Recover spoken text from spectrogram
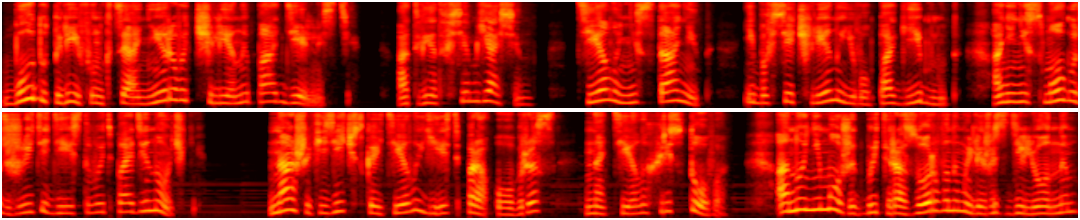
Будут ли функционировать члены по отдельности? Ответ всем ясен. Тело не станет, ибо все члены его погибнут. Они не смогут жить и действовать поодиночке. Наше физическое тело есть прообраз на тело Христова. Оно не может быть разорванным или разделенным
